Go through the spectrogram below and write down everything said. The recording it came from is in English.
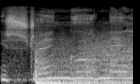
You strangled me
